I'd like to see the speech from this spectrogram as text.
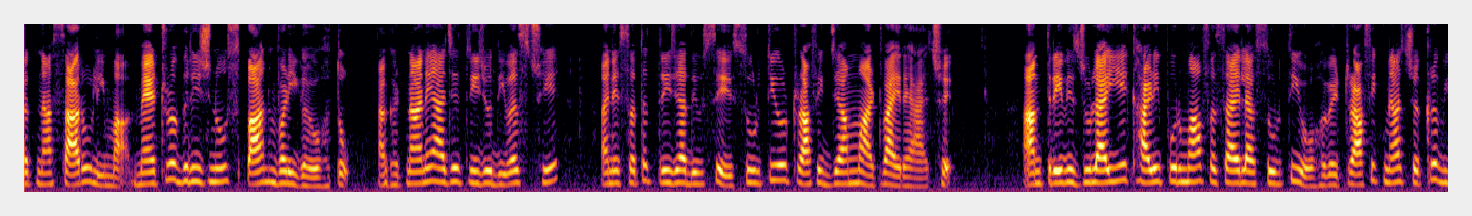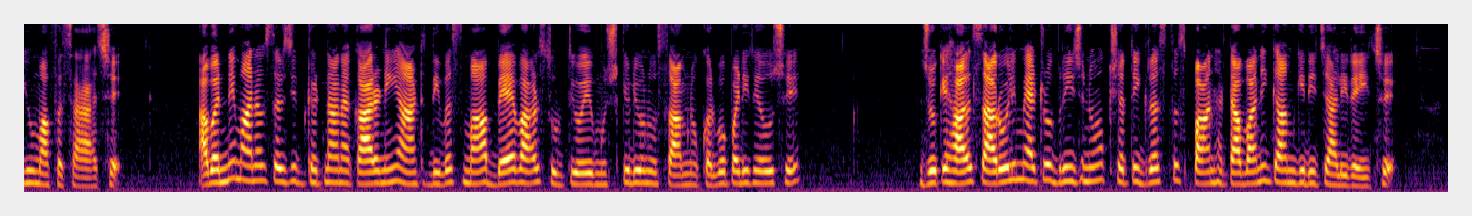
સુરતના સારોલીમાં metro બ્રિજનો span વળી ગયો હતો. આ ઘટનાને આજે ત્રીજો દિવસ છે અને સતત ત્રીજા દિવસે સુરતીઓ ટ્રાફિક જામમાં અટવાઈ રહ્યા છે. આમ ત્રેવીસ જુલાઈએ ખાડીપુરમાં ફસાયેલા સુરતીઓ હવે ટ્રાફિકના ચક્રવ્યૂહમાં ફસાયા છે. આ બંને માનવસર્જિત ઘટનાના કારણે આઠ દિવસમાં બે વાર સુરતીઓએ મુશ્કેલીઓનો સામનો કરવો પડી રહ્યો છે. જો કે હાલ સારોલી મેટ્રો બ્રિજનો ક્ષતિગ્રસ્ત સ્પાન હટાવવાની કામગીરી ચાલી રહી છે.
